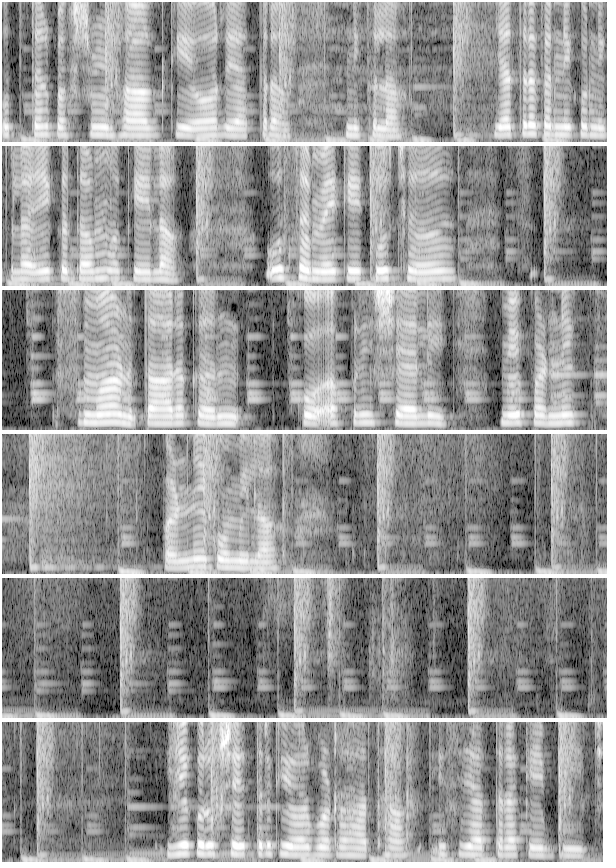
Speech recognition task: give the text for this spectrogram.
उत्तर पश्चिमी भाग की ओर यात्रा निकला। यात्रा करने को निकला एकदम अकेला। उस समय के कुछ स्मरण तारक को अपनी शैली में पढ़ने पढ़ने को मिला। ये कुरुक्षेत्र की ओर बढ़ रहा था। इस यात्रा के बीच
